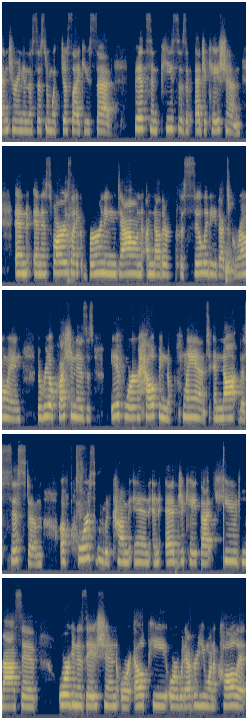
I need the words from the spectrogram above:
entering in the system with, just like you said, bits and pieces of education and and as far as like burning down another facility that's growing the real question is is if we're helping the plant and not the system of course we would come in and educate that huge massive organization or LP or whatever you want to call it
